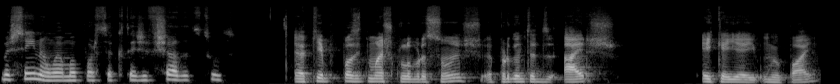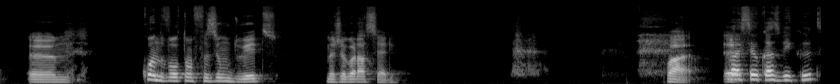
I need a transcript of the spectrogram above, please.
Mas sim, não é uma porta que esteja fechada de tudo. Aqui a propósito de mais colaborações, a pergunta de Aires, a.k.a. o meu pai. hum, quando voltam a fazer um dueto, mas agora a sério? Pá, Vai ser o caso Bicudo?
